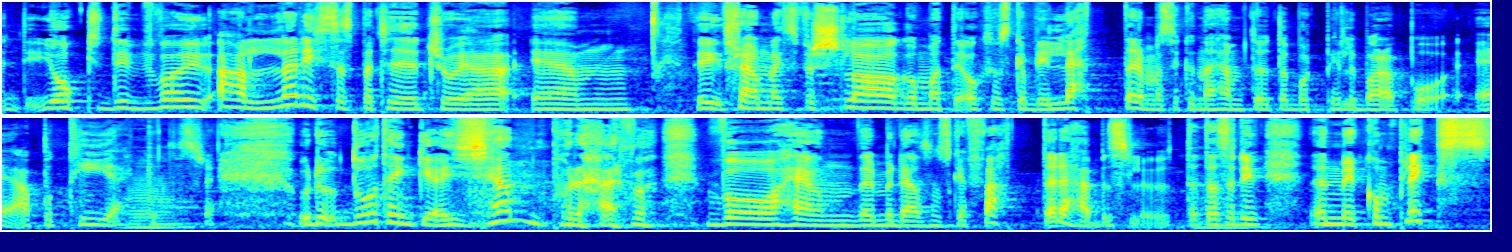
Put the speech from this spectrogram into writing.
det, och det var ju alla riksdagspartier tror jag, um, det har framlagts förslag om att det också ska bli lättare, man ska kunna hämta ut abortpiller bara på eh, apoteket. Mm. Och, och då, då, tänker jag igen på det här, vad, vad händer med den som ska fatta det här beslutet? Mm. Alltså det är en mer komplex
